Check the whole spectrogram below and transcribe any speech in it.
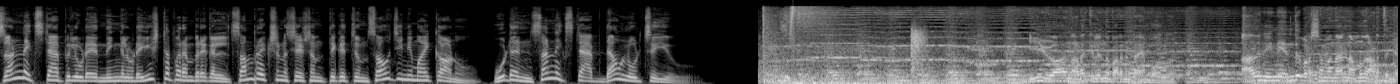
സൺ നെക്സ്റ്റ് ആപ്പിലൂടെ നിങ്ങളുടെ ഇഷ്ടപരമ്പരകൾ സംപ്രേക്ഷണ ശേഷം തികച്ചും സൗജന്യമായി കാണൂ. ഉടൻ സൺ നെക്സ്റ്റ് ആപ്പ് ഡൗൺലോഡ് ചെയ്യൂ. ഈ വിവാഹം നടക്കില്ലെന്ന് പറഞ്ഞ ടൈം പോകുന്നു. അതിന് ഇനി എന്ത് പ്രശ്നം വന്നാലും നമ്മൾ നടത്തില്ല.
